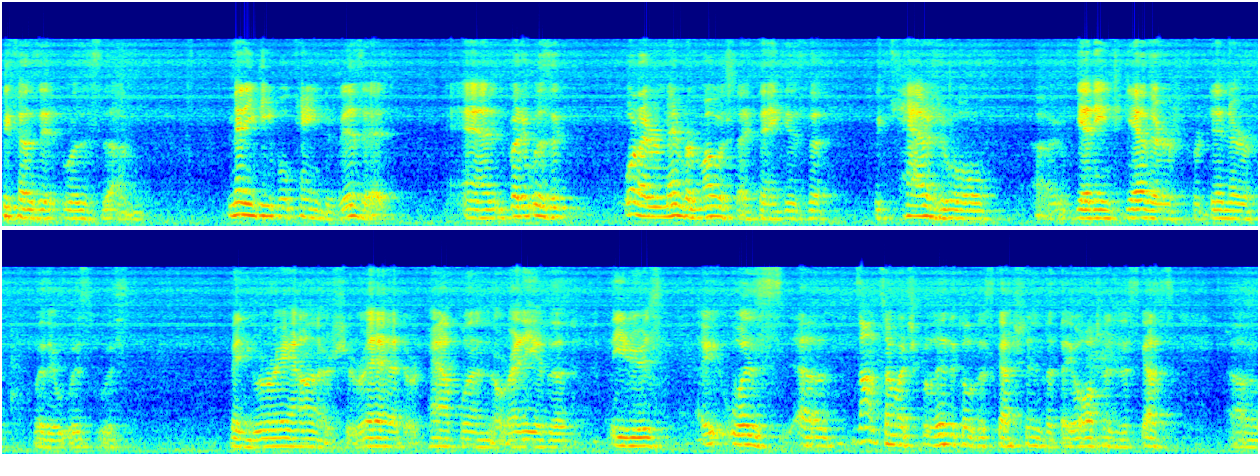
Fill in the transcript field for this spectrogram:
because it was, um, many people came to visit, and, but it was, a, what I remember most, I think, is the, the casual uh, getting together for dinner, whether it was with Ben Gurion or Sharett or Kaplan or any of the leaders. It was uh, not so much political discussion, but they often discussed uh,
